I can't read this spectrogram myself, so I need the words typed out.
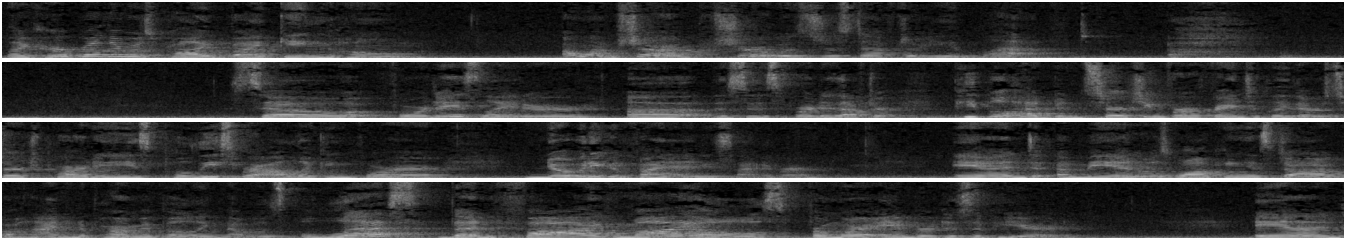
Like her brother was probably biking home. Oh, I'm sure. I'm sure it was just after he had left. So four days later, uh, this is four days after people had been searching for her frantically. There were search parties. Police were out looking for her. Nobody could find any sign of her. And a man was walking his dog behind an apartment building that was less than five miles from where Amber disappeared. And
